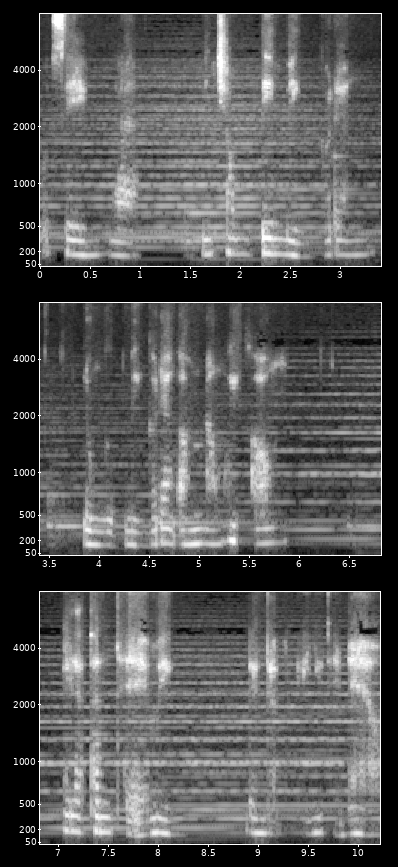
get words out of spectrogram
nữa xem là bên trong tim mình có đang lồng ngực mình có đang ấm nóng hay không? Hay là thân thể mình đang cảm thấy như thế nào?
